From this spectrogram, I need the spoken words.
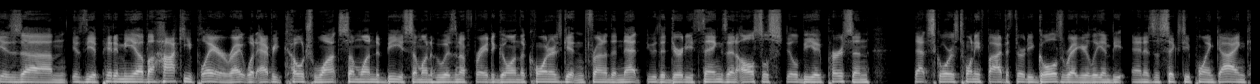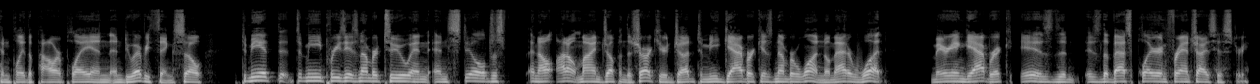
is um is the epitome of a hockey player, right? What every coach wants someone to be, someone who isn't afraid to go in the corners, get in front of the net, do the dirty things, and also still be a person that scores 25 to 30 goals regularly and be, and is a 60 point guy and can play the power play and, and do everything. So to me, to me, Parise is number two, and and still just and I'll, I don't mind jumping the shark here, Judd. To me, Gaborik is number one, no matter what. Marian Gaborik is the is the best player in franchise history.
